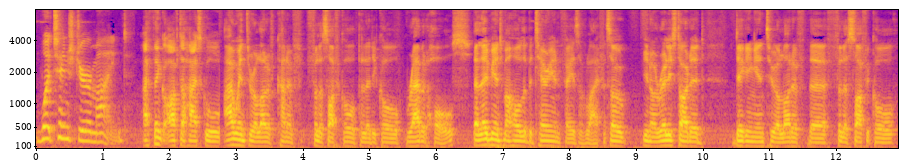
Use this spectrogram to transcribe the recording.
What changed your mind? I think after high school, I went through a lot of kind of philosophical, political rabbit holes that led me into my whole libertarian phase of life. And so, you know, really started digging into a lot of the philosophical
